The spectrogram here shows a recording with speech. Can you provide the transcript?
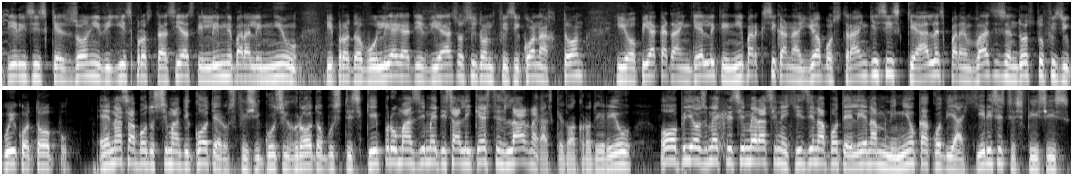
διατήρησης και ζώνη ειδική προστασίας στη λίμνη Παραλιμνίου η πρωτοβουλία για τη διάσωση των φυσικών αχτών, η οποία καταγγέλει την ύπαρξη καναγιού αποστράγγισης και άλλες παρεμβάσεις εντός του φυσικού οικοτόπου. Ένας από τους σημαντικότερους φυσικούς υγρότοπους της Κύπρου μαζί με τις αλικές της Λάρναγας και του Ακροτηρίου, ο οποίος μέχρι σήμερα συνεχίζει να αποτελεί ένα μνημείο κακοδιαχείρισης της φύσης.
